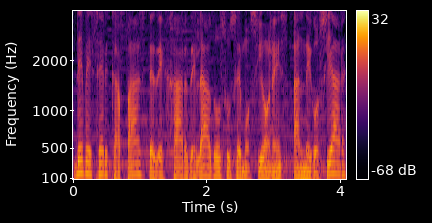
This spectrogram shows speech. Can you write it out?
debe ser capaz de dejar de lado sus emociones al negociar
